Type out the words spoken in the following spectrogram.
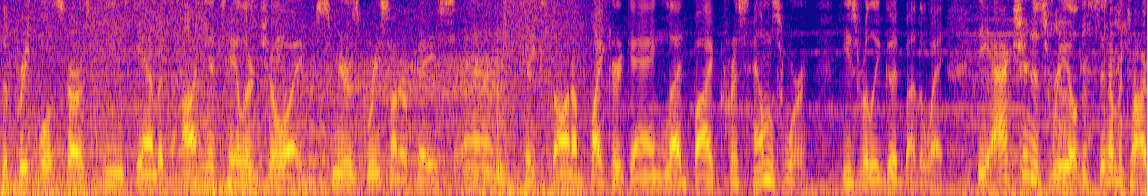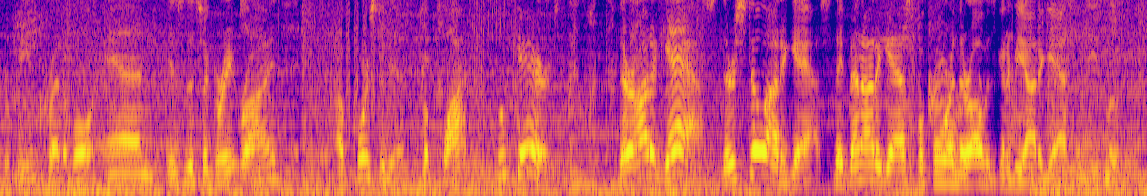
The prequel stars Queen's Gambit's Anya Taylor Joy, who smears grease on her face and takes on a biker gang led by Chris Hemsworth. He's really good, by the way. The action is real, the cinematography incredible, and is this a great ride? Of course it is. The plot? Who cares? They're out of gas. They're still out of gas. They've been out of gas before, and they're always going to be out of gas in these movies.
